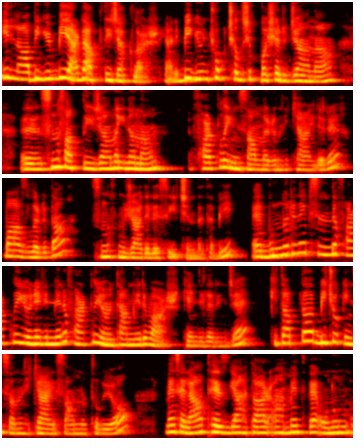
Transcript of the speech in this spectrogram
illa bir gün bir yerde atlayacaklar. Yani bir gün çok çalışıp başaracağına, sınıf atlayacağına inanan farklı insanların hikayeleri, bazıları da sınıf mücadelesi içinde tabii. E, bunların hepsinin de farklı yönelimleri, farklı yöntemleri var kendilerince. Kitapta birçok insanın hikayesi anlatılıyor. Mesela tezgahtar Ahmet ve onun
